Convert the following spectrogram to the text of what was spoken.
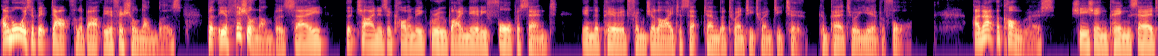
I'm always a bit doubtful about the official numbers, but the official numbers say that China's economy grew by nearly 4% in the period from July to September 2022 compared to a year before. And at the Congress, Xi Jinping said,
